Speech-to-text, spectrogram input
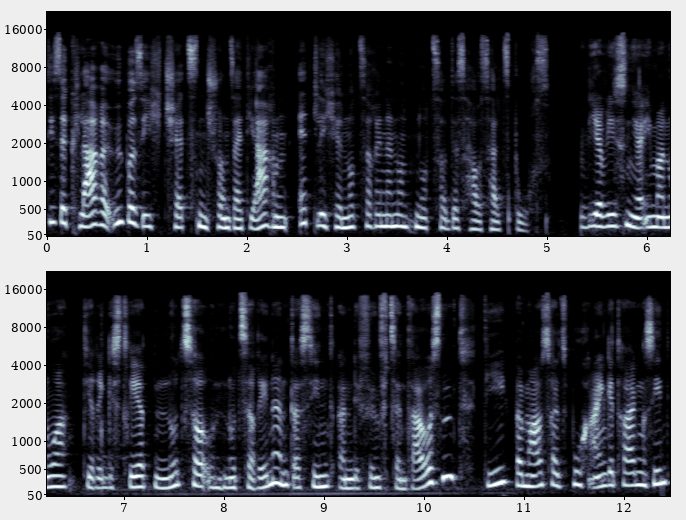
Diese klare Übersicht schätzen schon seit Jahren etliche Nutzerinnen und Nutzer des Haushaltsbuchs. Wir wissen ja immer nur die registrierten Nutzer und Nutzerinnen, das sind an die 15.000, die beim Haushaltsbuch eingetragen sind.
